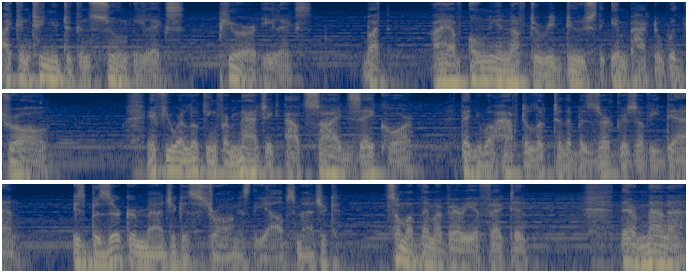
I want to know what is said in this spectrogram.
I continue to consume Elex, pure Elex, but I have only enough to reduce the impact of withdrawal. If you are looking for magic outside Xacor, then you will have to look to the Berserkers of Edan. Is Berserker magic as strong as the Albs magic? Some of them are very effective. Their mana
